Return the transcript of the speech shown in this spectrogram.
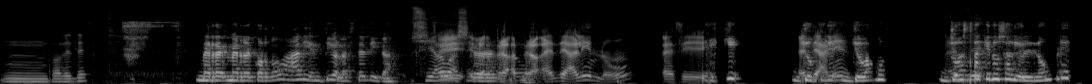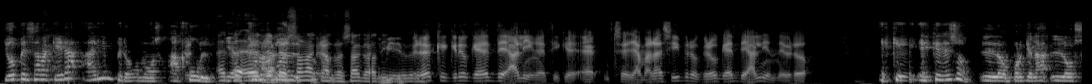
Mm, rarete. Me, re- me recordó a Alien, tío, la estética. Sí, Sí, algo así. pero, pero- pero es de Alien, ¿no? Es decir, Es que ¿Es yo, de cre- Alien? yo, vamos, yo hasta de- que no salió el nombre, yo pensaba que era Alien, pero vamos, a full. Es de, es pero- con resaca, tío. pero creo. es que creo que es de Alien, es decir, que eh, se llamará así, pero creo que es de Alien, de verdad. Es que es que es eso, lo, porque la- los,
